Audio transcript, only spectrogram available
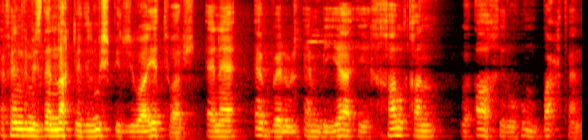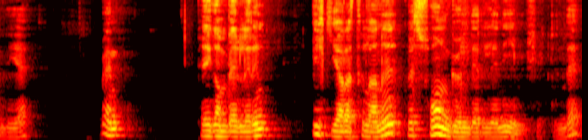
Efendimiz'den nakledilmiş bir rivayet var. Ene evvelül enbiyai halkan ve ahiruhum ba'ten diye. Ben peygamberlerin ilk yaratılanı ve son gönderileniyim şeklinde.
